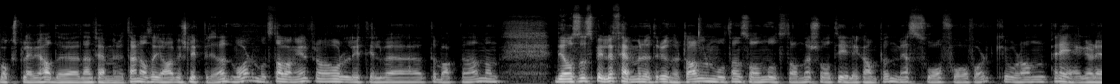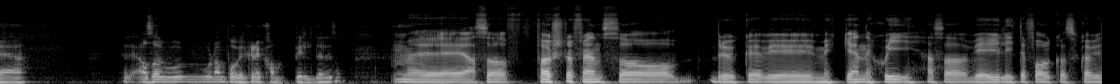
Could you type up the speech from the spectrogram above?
boxplay vi hadde den femminutteren Altså ja, vi slipper inn et mål mot Stavanger for å holde litt til ved, tilbake med den, men det å spille fem minutter i undertall mot en sånn motstander så tidlig i kampen, med så få folk, hvordan preger det Altså, hvordan påvirker det kampbildet, liksom? Men, altså, først og fremst så bruker vi mye energi. Altså, vi er jo lite folk og så skal vi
